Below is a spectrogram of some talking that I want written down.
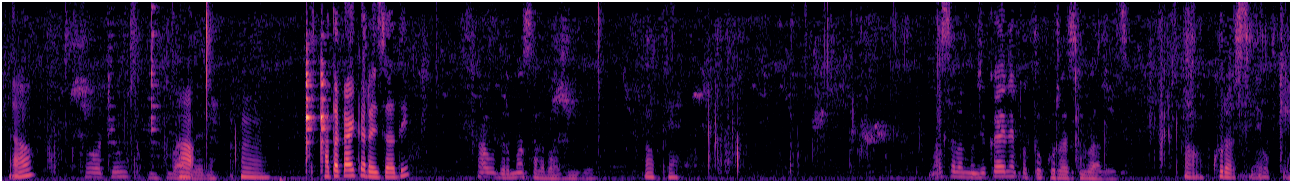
हा? हा. आता काय करायचं आधी? अगोदर मसाला भाजून घेऊ. ओके. मसाला म्हणजे काय नाही फक्त खुरासनी भाजायचं हां खुरासने ओके.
